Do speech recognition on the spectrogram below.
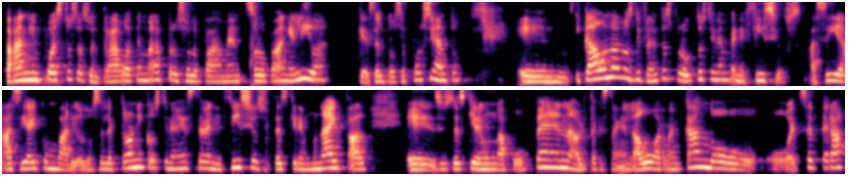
pagan impuestos a su entrada a Guatemala, pero solo pagan, solo pagan el IVA que es el 12%, em, y cada uno de los diferentes productos tienen beneficios, así, así hay con varios. Los electrónicos tienen este beneficio, si ustedes quieren un iPad, eh, si ustedes quieren un Apple Pen, ahorita que están en la U arrancando, o, etcétera,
